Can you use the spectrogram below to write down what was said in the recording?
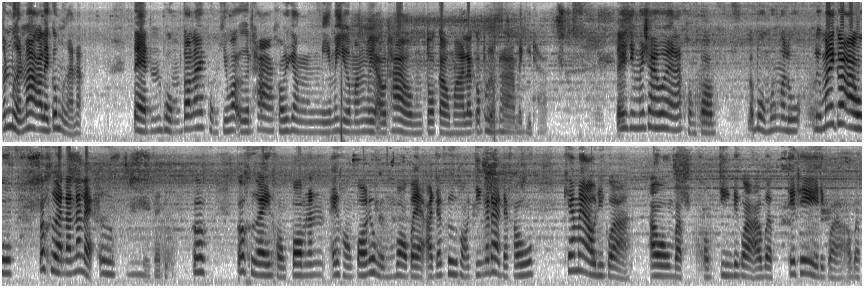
มันเหมือนมากอะไรก็เหมือนอะ แต่ผมตอนแรกผมคิดว่าเออท่าเขายังมีไม่เยอะมั้งเลยเอาท่าของตัวเก่ามาแล้วก็เพิ่มท่าไม่กี่ท่าแต่จริงไม่ใช่เว้ยนะของปลอมก็ผมเพิ่งมารู้ หรือไม่ก็เอาก็คืออันนั้นนั่นแหละ เออเดี๋ยวจะดิก็ก็คือไอของปลอมนั้นไอของปลอมที่ผมบอกไปอาจจะคือของจริงก็ได้แต่เขาแค่ไม่เอาดีกว่า เอาแบบของจริงดีกว่า เอาแบบเท่ๆดีกว่า เอาแบบ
